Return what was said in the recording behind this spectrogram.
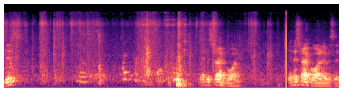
This? No. At the bottom. The striker one. The striker one, let me see.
